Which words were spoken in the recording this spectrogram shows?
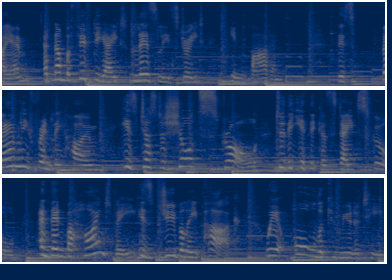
I am at number 58 Leslie Street in Bardon. This family friendly home is just a short stroll to the Ithaca State School. And then behind me is Jubilee Park, where all the community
